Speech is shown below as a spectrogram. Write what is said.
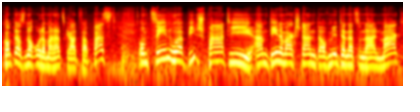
Kommt das noch oder man hat es gerade verpasst. Um 10 Uhr Beach Party am Dänemark-Stand auf dem internationalen Markt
